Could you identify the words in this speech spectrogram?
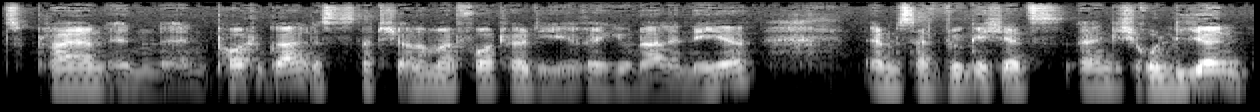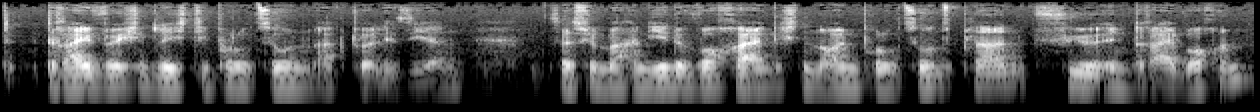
Suppliern in, in Portugal, das ist natürlich auch nochmal ein Vorteil, die regionale Nähe, ähm, es hat wirklich jetzt eigentlich rollierend dreiwöchentlich die Produktion aktualisieren. Das heißt, wir machen jede Woche eigentlich einen neuen Produktionsplan für in drei Wochen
